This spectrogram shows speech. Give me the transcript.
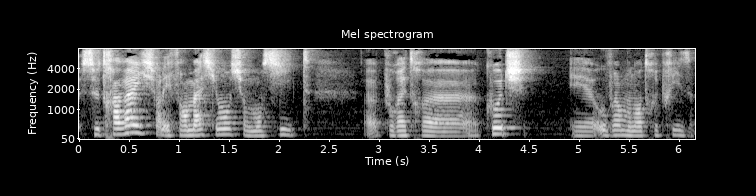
ce travail sur les formations, sur mon site, pour être coach et ouvrir mon entreprise.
